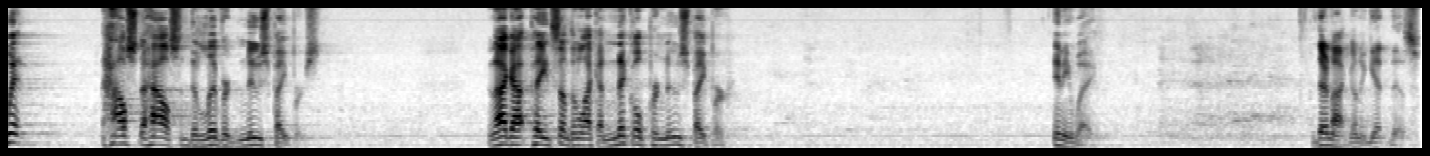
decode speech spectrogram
went house to house and delivered newspapers. And I got paid something like a nickel per newspaper. Anyway, they're not going to get this.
